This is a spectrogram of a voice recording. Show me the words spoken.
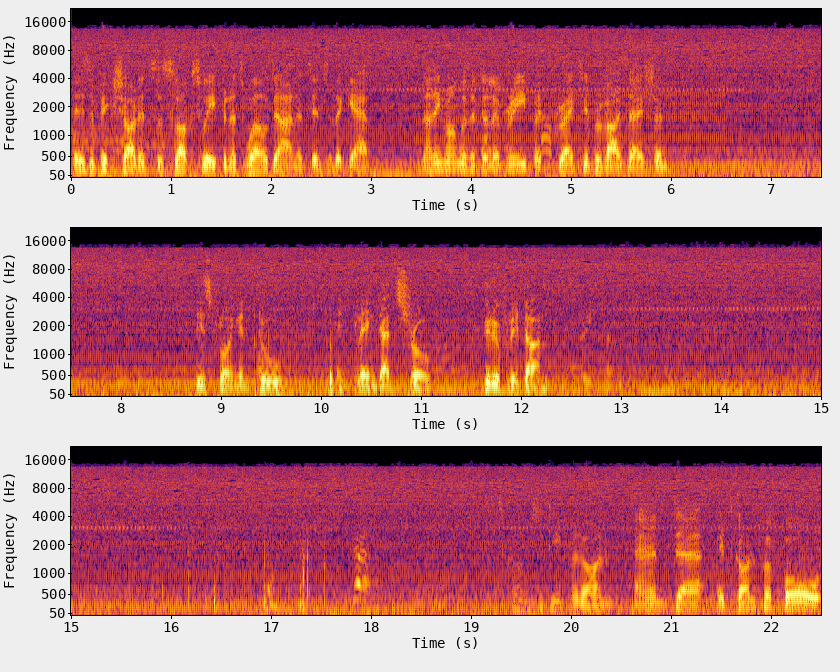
There's a big shot. It's a slog sweep and it's well done. It's into the gap. Nothing wrong with the delivery, but great improvisation. He's flowing into and playing that stroke. Beautifully done. It's gone to deep it on, and uh, it's gone for four.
